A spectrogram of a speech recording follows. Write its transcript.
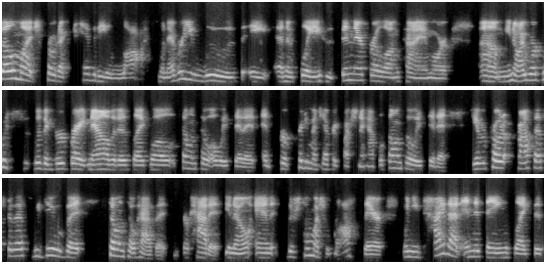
so much productivity lost whenever you lose a an employee who's been there for a long time or um, you know, I work with with a group right now that is like, well, so and so always did it, and for pretty much every question I have, well, so and so always did it. Do you have a pro- process for this? We do, but so and so has it or had it, you know, and there's so much loss there. When you tie that into things like this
